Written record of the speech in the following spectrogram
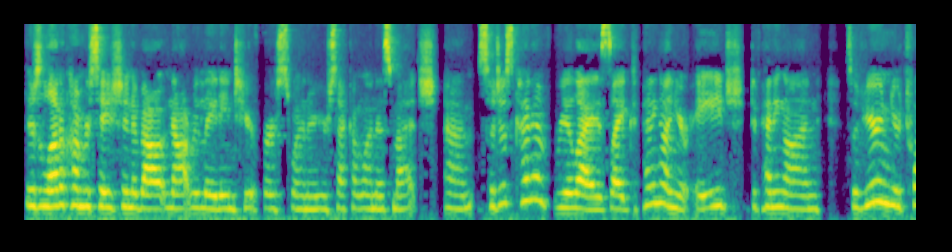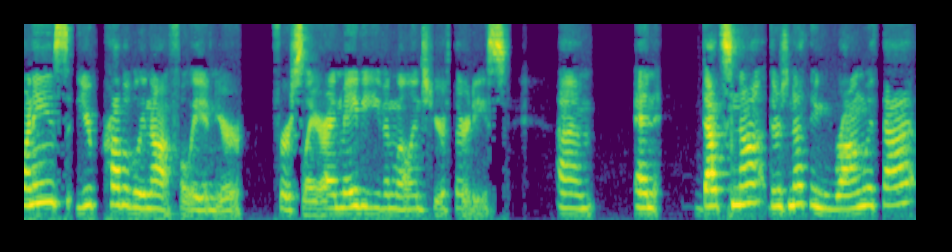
there's a lot of conversation about not relating to your first one or your second one as much. Um, so just kind of realize, like, depending on your age, depending on, so if you're in your 20s, you're probably not fully in your first layer and maybe even well into your 30s. Um, and that's not, there's nothing wrong with that.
